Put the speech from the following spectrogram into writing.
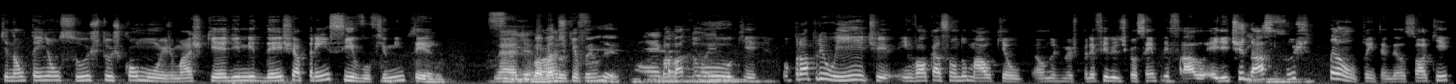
que não tenham sustos comuns, mas que ele me deixe apreensivo o filme inteiro. Né? Sim. Eu Babadook acho que foi um deles. É, Babadook, o próprio It, Invocação do Mal, que eu- é um dos meus preferidos, que eu sempre falo, ele te Sim. dá sustão, tu entendeu? Só que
